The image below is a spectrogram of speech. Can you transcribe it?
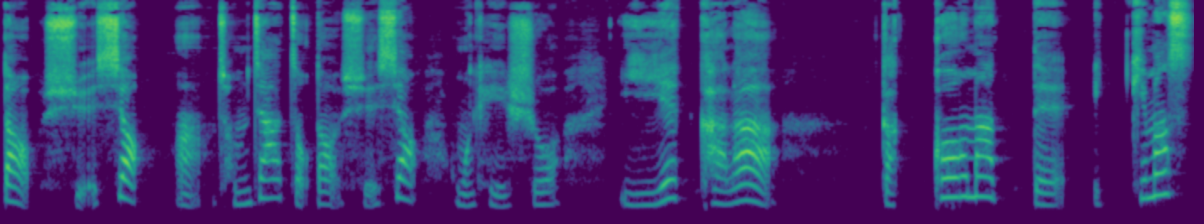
到学校啊，从家走到学校，我们可以说家から学校まで行きます。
